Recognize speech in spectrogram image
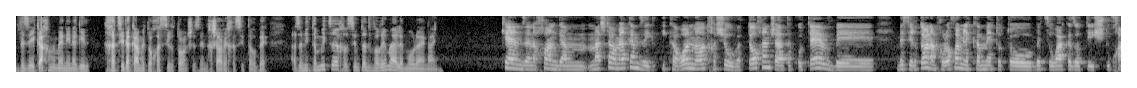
וזה ייקח ממני נגיד חצי דקה מתוך הסרטון, שזה נחשב יחסית הרבה. אז אני תמיד צריך לשים את הדברים האלה מול העיניים. כן, זה נכון, גם מה שאתה אומר כאן זה עיקרון מאוד חשוב. התוכן שאתה כותב ב... בסרטון, אנחנו לא יכולים לכמת אותו בצורה כזאת שטוחה,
